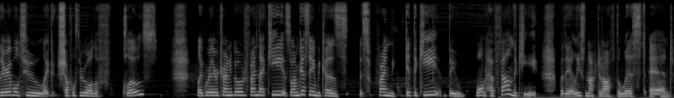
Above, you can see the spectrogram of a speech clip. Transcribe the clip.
they're able to like shuffle through all the f- clothes, like where they were trying to go to find that key. So I'm guessing because it's fine to get the key, they won't have found the key, but they at least knocked it off the list. And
